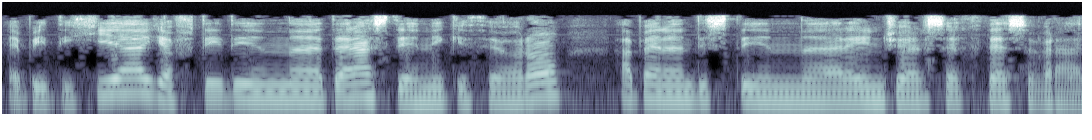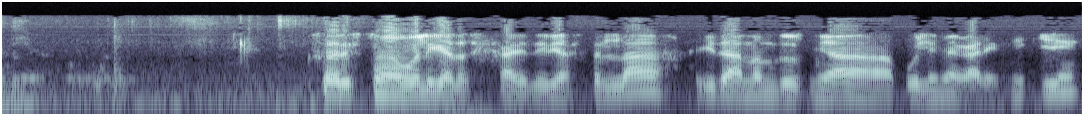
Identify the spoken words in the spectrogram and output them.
επιτυχία, για αυτή την ε, τεράστια νίκη, θεωρώ, απέναντι στην Rangers χθε βράδυ. Ευχαριστούμε πολύ για τα συγχαρητήρια Στέλλα. Ήταν όντως μια πολύ μεγάλη νίκη.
